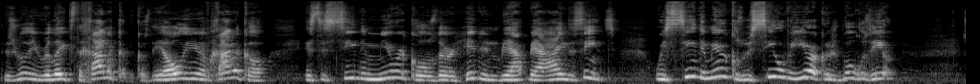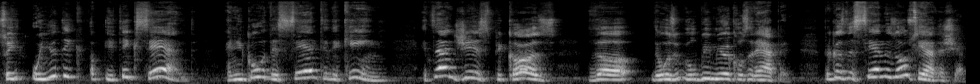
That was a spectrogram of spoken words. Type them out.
This really relates to Hanukkah because the whole idea of Hanukkah is to see the miracles that are hidden behind the scenes. We see the miracles. We see over here, Hakadosh Baruch is here. So when you take uh, you take sand and you go with the sand to the king, it's not just because the there was, will be miracles that happen because the sand is also Yad Hashem.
